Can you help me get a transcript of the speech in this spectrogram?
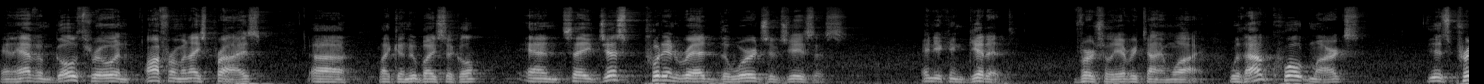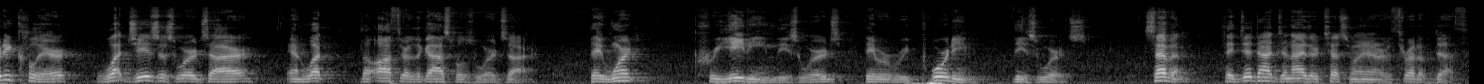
and have him go through and offer him a nice prize, uh, like a new bicycle, and say, just put in red the words of Jesus. And you can get it virtually every time. Why? Without quote marks, it's pretty clear what Jesus' words are and what the author of the Gospel's words are. They weren't creating these words, they were reporting these words. Seven, They did not deny their testimony under threat of death.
